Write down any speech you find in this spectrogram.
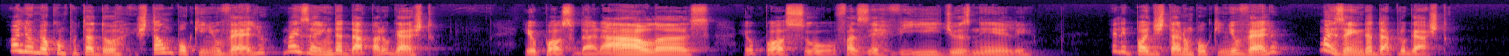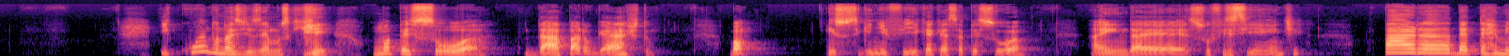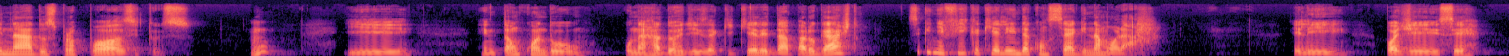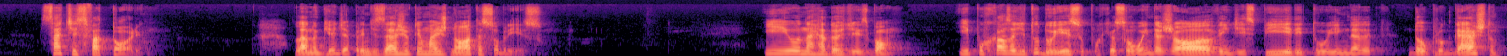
olha, o meu computador está um pouquinho velho, mas ainda dá para o gasto. Eu posso dar aulas, eu posso fazer vídeos nele. Ele pode estar um pouquinho velho, mas ainda dá para o gasto. E quando nós dizemos que uma pessoa dá para o gasto, bom, isso significa que essa pessoa ainda é suficiente para determinados propósitos. Hum? E então, quando o narrador diz aqui que ele dá para o gasto, significa que ele ainda consegue namorar. Ele pode ser satisfatório. Lá no guia de aprendizagem eu tenho mais notas sobre isso. E o narrador diz: Bom, e por causa de tudo isso, porque eu sou ainda jovem, de espírito e ainda dou para o gasto,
